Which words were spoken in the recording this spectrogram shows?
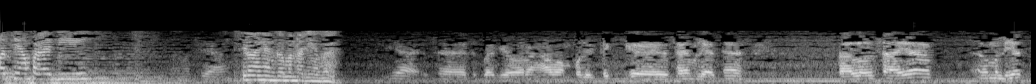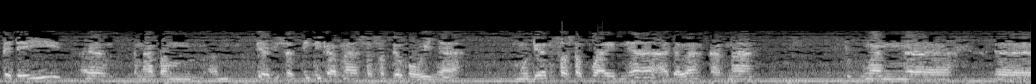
Selamat siang Pak Adi. Selamat siang. Silahkan komentarnya Pak. Ya, saya sebagai orang awam politik, eh, saya melihatnya kalau saya eh, melihat PDI eh, kenapa eh, dia bisa tinggi karena sosok Jokowinya. Kemudian sosok lainnya adalah karena dukungan eh, eh,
